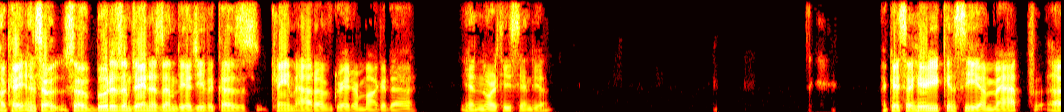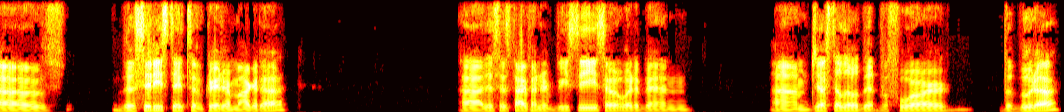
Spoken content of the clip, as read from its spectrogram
Okay, and so so Buddhism, Jainism, the Ajivikas came out of Greater Magadha in Northeast India. Okay, so here you can see a map of the city states of Greater Magadha. Uh, this is 500 BC, so it would have been um, just a little bit before the Buddha.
